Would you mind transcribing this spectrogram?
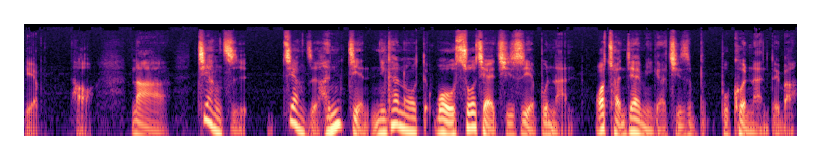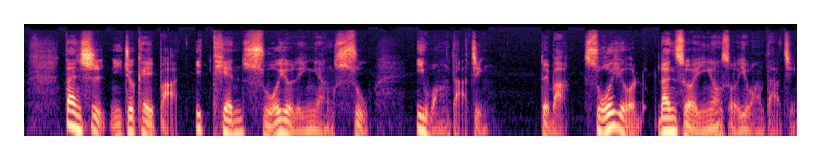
量，好。那这样子，这样子很简，你看哦，我说起来其实也不难，我传这米个其实不不困难，对吧？但是你就可以把一天所有的营养素一网打尽，对吧？所有单所有营养素一网打尽，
